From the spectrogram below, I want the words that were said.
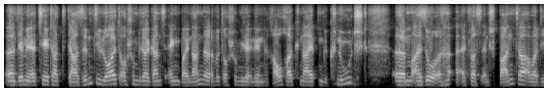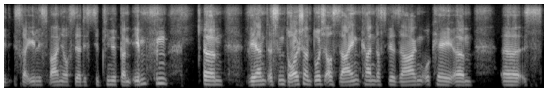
der mir erzählt hat, da sind die Leute auch schon wieder ganz eng beieinander, da wird auch schon wieder in den Raucherkneipen geknutscht, ähm, also etwas entspannter, aber die Israelis waren ja auch sehr diszipliniert beim Impfen, ähm, während es in Deutschland durchaus sein kann, dass wir sagen, okay, ähm, äh, es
